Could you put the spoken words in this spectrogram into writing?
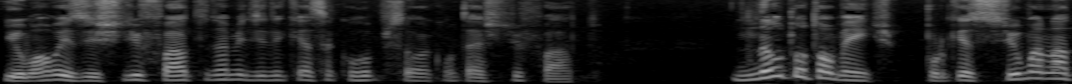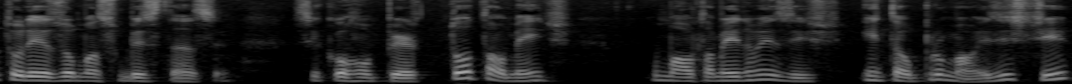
E o mal existe de fato na medida em que essa corrupção acontece de fato. Não totalmente, porque se uma natureza ou uma substância se corromper totalmente, o mal também não existe. Então, para o mal existir,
